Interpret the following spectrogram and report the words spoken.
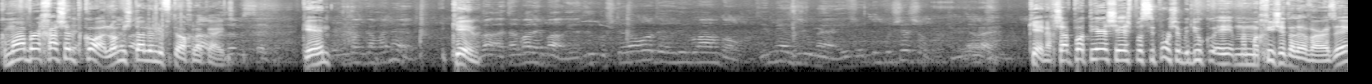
כמו הברכה של תקוע, לא משתלם לפתוח לקיץ. כן? כן. כן, עכשיו פה תראה שיש פה סיפור שבדיוק אה, ממחיש את הדבר הזה.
